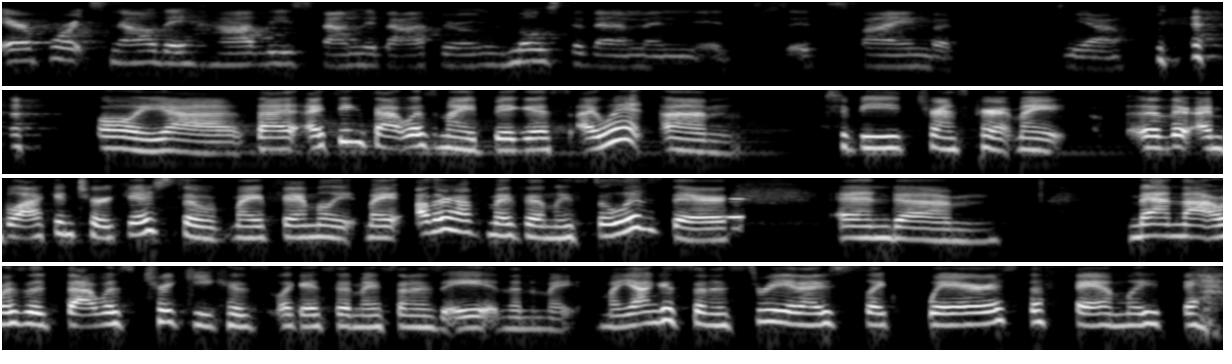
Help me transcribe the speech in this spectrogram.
airports now they have these family bathrooms, most of them, and it's it's fine. But yeah. oh yeah, that I think that was my biggest. I went um to be transparent. My other, I'm black and Turkish, so my family, my other half of my family still lives there, and um man that was a that was tricky because like i said my son is eight and then my my youngest son is three and i was just like where's the family bathroom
